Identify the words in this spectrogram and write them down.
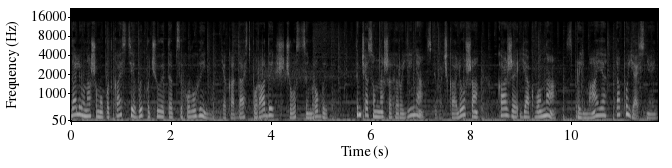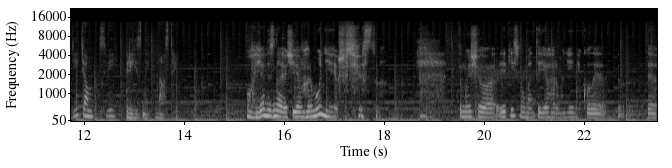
Далі у нашому подкасті ви почуєте психологиню, яка дасть поради, що з цим робити. Тим часом наша героїня, співачка Альоша, каже, як вона сприймає та пояснює дітям свій різний настрій. Ой, я не знаю, чи я в гармонії, якщо чесно. Тому що якісь моменти є гармонійні, коли е, ти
